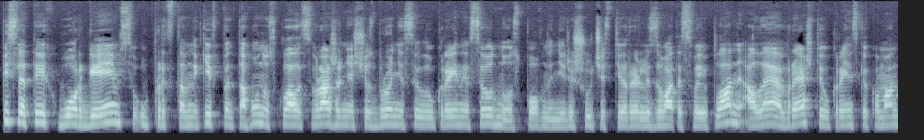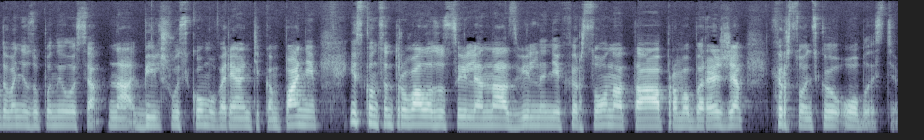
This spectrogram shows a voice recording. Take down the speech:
Після тих WarGames у представників Пентагону склалось враження, що Збройні сили України все одно сповнені рішучості реалізувати свої плани, але врешті українське командування зупинилося на більш вузькому варіанті кампанії і сконцентрувало зусилля на звільненні Херсона та правобережжя Херсонської області.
